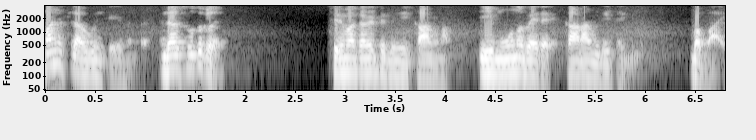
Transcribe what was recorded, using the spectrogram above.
മനസ്സിലാവുകയും ചെയ്യുന്നുണ്ട്. എന്താ സുഹൃത്തുക്കളെ? സിനിമ കണ്ടിട്ടില്ലെങ്കിൽ കാണണം. ഈ മൂന്ന് പേരെ കാണാൻ വേണ്ടിയിട്ടെങ്കിലും. ബൈ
